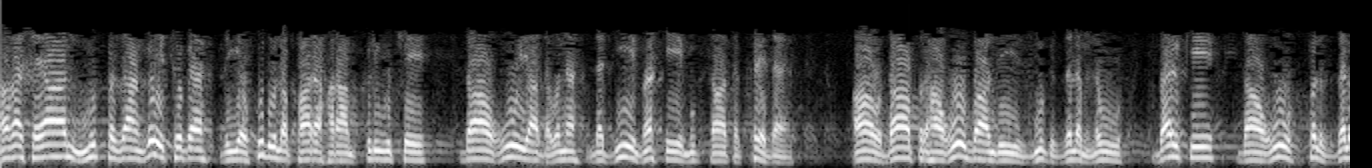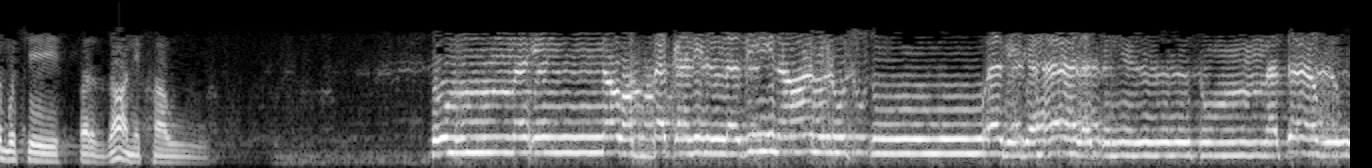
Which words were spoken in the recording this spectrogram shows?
هغه شیان موږ په ځانګړي توګه د یهودو لپاره حرام کړي وو چې دا غو یادونه د دې مخکې موږ تا ته کړې ده او دا پر هغو باندې موږ ظلم نه وو بلکې دا غو خپل ظلم چې پر ځان کاوه ثم إن ربك للذين عملوا السوء بجهالة ثم تابوا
